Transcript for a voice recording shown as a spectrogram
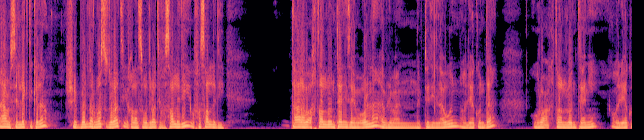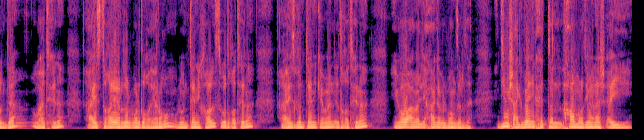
أعمل select كده. shape builder بص دلوقتي خلاص هو دلوقتي فصل لي دي وفصل لي دي. تعالى بقى اختار لون تاني زي ما قلنا قبل ما نبتدي نلون وليكن ده. وروح اختار لون تاني وليكن ده وهات هنا. عايز تغير دول برضو غيرهم لون تاني خالص واضغط هنا. عايز لون تاني كمان اضغط هنا. يبقى هو عمل لي حاجة بالمنظر ده. دي مش عجباني الحتة الحمرا دي ملهاش أي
